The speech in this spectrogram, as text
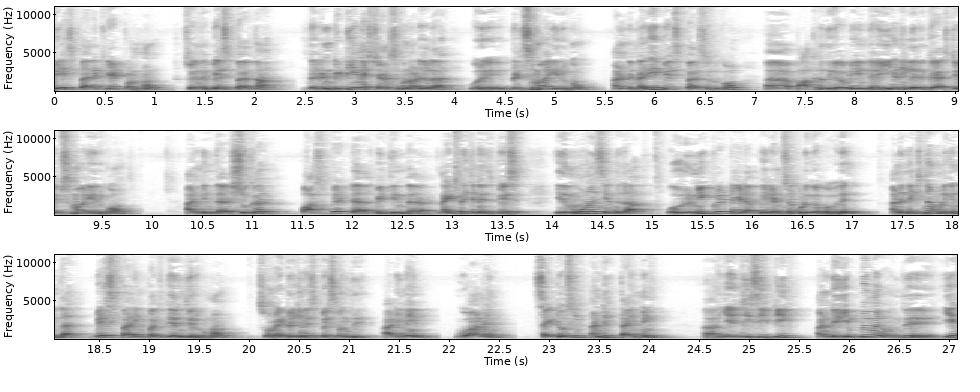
பேஸ் பேரை கிரியேட் பண்ணும். ஸோ இந்த பேஸ் பேர் தான் இந்த ரெண்டு டிஎன்ஏ ஸ்டாண்ட்ஸுக்கும் நடுவில் ஒரு பிரிட்ஸ் மாதிரி இருக்கும். அண்ட் நிறைய பேஸ் பேர்ஸ் இருக்கும். பார்க்கறதுக்கு அப்படியே இந்த ஏனியில் இருக்க ஸ்டெப்ஸ் மாதிரி இருக்கும். அண்ட் இந்த சுகர் பாஸ்பேட் வித் இந்த நைட்ரஜன் ஸ்பேஸ் இது மூணும் சேர்ந்து தான் ஒரு நியூக்ளியோடைட் அப்பியரன்ஸை கொடுக்க போகுது. அண்ட் நெக்ஸ்ட் நம்மளுக்கு இந்த பேஸ் பேரிங் பற்றி தெரிஞ்சிருக்கணும். ஸோ நைட்ரஜன் ஸ்பேஸ் வந்து adenine guanine cytosine and thymine AGCT and எப்பயுமே வந்து ஏ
